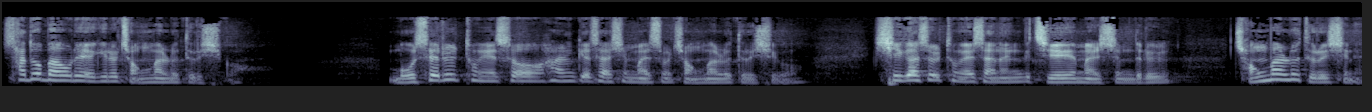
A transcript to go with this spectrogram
사도 바울의 얘기를 정말로 들으시고 모세를 통해서 하나님께서 하신 말씀을 정말로 들으시고 시가를 통해서 하는 그 지혜의 말씀들을 정말로 들으시는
